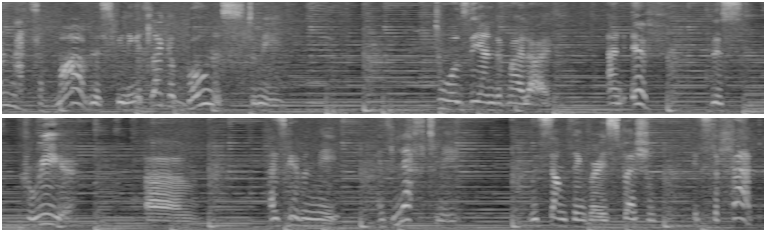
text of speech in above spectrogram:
And that's a marvelous feeling. It's like a bonus to me towards the end of my life. And if this career um, has given me, has left me with something very special, it's the fact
